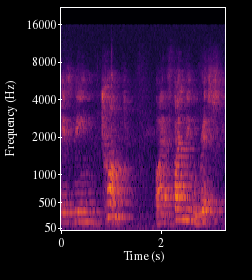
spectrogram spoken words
is being trumped by a funding risk.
